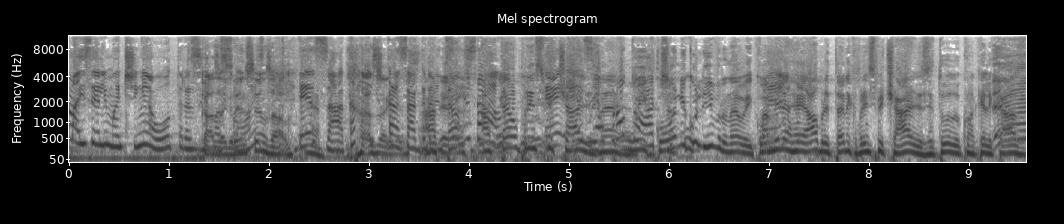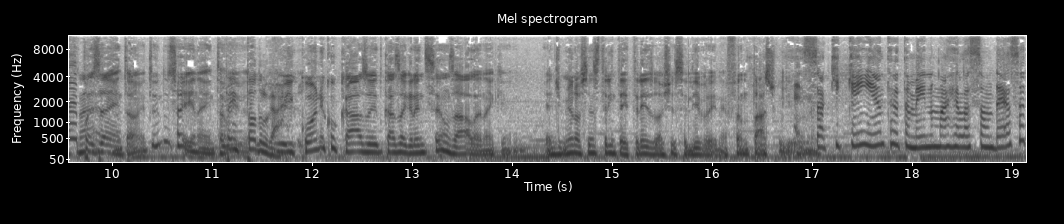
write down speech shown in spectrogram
mas ele mantinha outras Casa relações. Grande Senzala. Exatamente. Exatamente, Casa Grande até, até o Príncipe é, Charles, é né? O, o, icônico livro, né? O icônico. Família Real Britânica, Príncipe Charles e tudo, com aquele caso. É, né? pois é, então, então isso aí, né? Então, Tem em todo lugar. O icônico caso aí do Casa Grande Senzala, né? Que é de 1933, eu acho esse livro aí, né? Fantástico livro. É, né? Só que quem entra também numa relação dessa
